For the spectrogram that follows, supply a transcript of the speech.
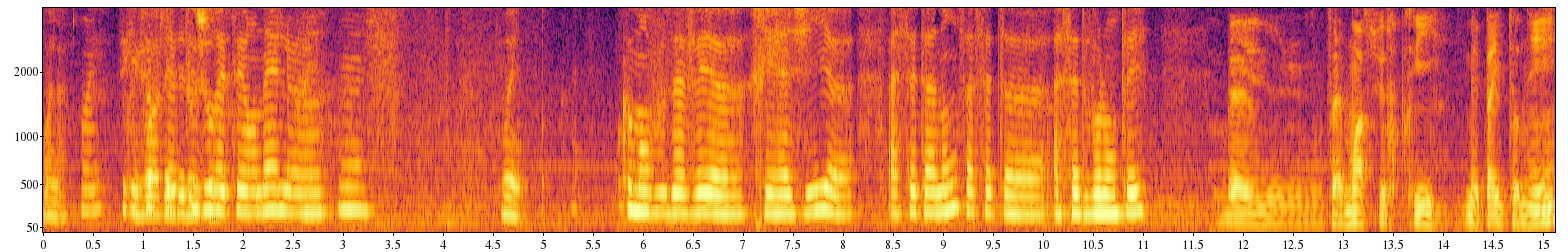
Voilà. C'est quelque Pouvoir chose qui a toujours été en elle. euh. Oui. Comment vous avez euh, réagi euh, à cette annonce, à cette, euh, à cette volonté? Ben, je- enfin, moi, surpris, mais pas étonné.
